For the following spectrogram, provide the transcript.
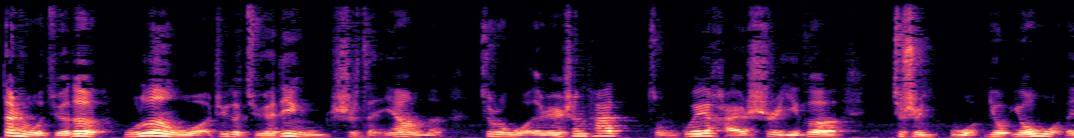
但是我觉得，无论我这个决定是怎样的，就是我的人生它总归还是一个。就是我有有我的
